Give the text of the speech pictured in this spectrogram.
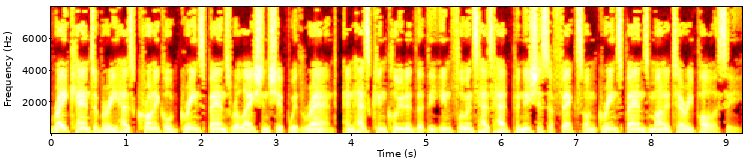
Ray Canterbery has chronicled Greenspan's relationship with Rand, and has concluded that the influence has had pernicious effects on Greenspan's monetary policy.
